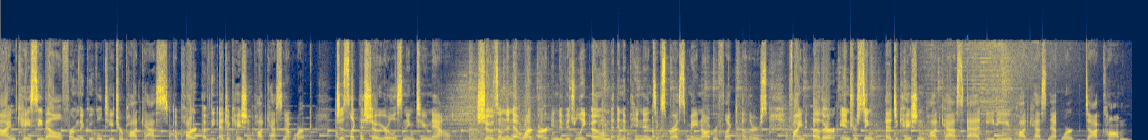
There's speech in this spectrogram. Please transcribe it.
I'm Casey Bell from the Google Teacher Podcast, a part of the Education Podcast Network, just like the show you're listening to now. Shows on the network are individually owned, and opinions expressed may not reflect others. Find other interesting education podcasts at edupodcastnetwork.com.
